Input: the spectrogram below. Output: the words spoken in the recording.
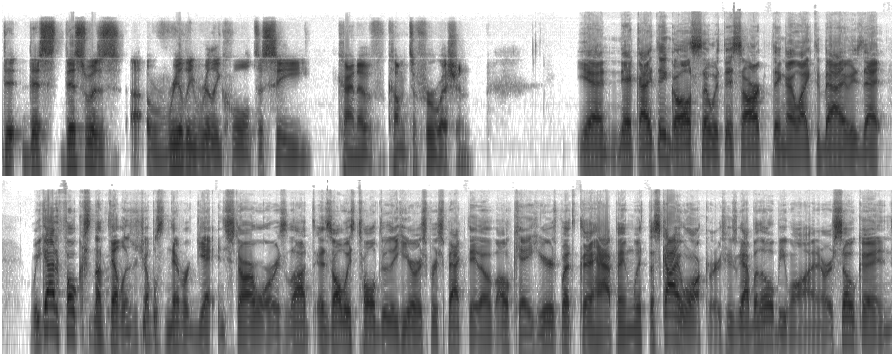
th- this this was uh, really really cool to see kind of come to fruition. Yeah, Nick, I think also with this arc thing I liked about it is that we got to focus on the villains, which you almost never get in Star Wars. A lot is always told through the hero's perspective of, okay, here's what's going to happen with the Skywalkers, who's got with Obi Wan or Ahsoka in,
